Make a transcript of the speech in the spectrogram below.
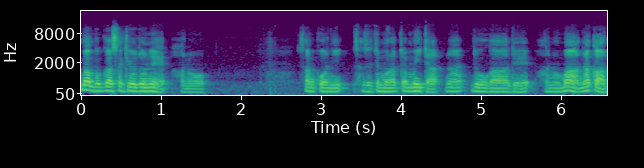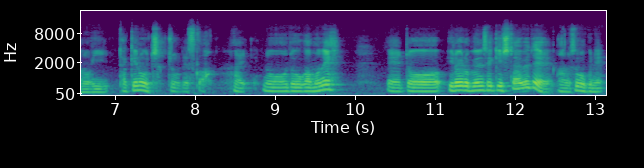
まあ僕が先ほどねあの参考にさせてもらった見たな動画であのまあ仲のいい竹之内社長ですか、はい、の動画もねえーと、いろいろ分析した上であのすごくね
